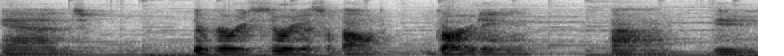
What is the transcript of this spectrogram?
and they're very serious about guarding uh, the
